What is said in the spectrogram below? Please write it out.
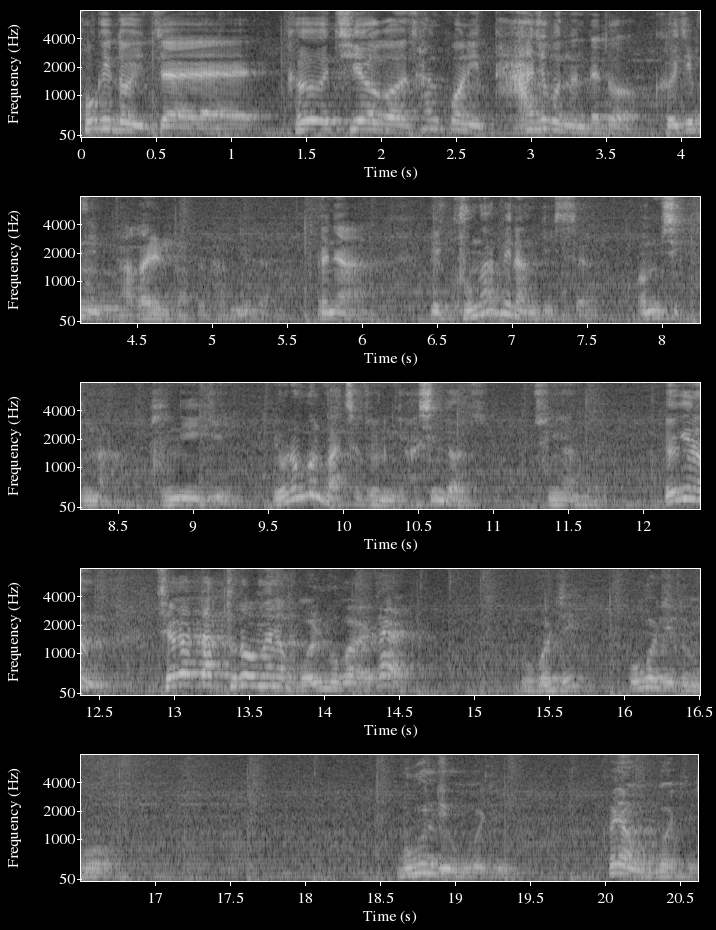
거기도 이제 그 지역은 상권이 다 죽었는데도 그 집은 바글바글합니다. 왜냐 이 궁합이라는 게 있어요. 음식 궁합, 분위기 이런 걸 맞춰주는 게 훨씬 더 중요한 거예요. 여기는 제가 딱 들어오면은 뭘 먹어야 돼? 우거지? 우거지도 뭐 묵은지 우거지, 그냥 우거지,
